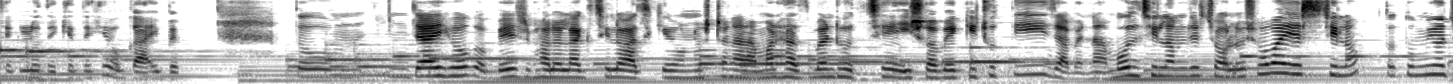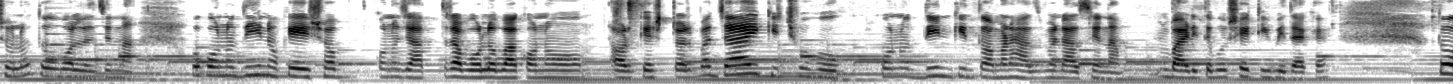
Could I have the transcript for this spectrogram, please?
সেগুলো দেখে দেখে ও গাইবে। তো যাই হোক, বেশ ভালো লাগছিল আজকের অনুষ্ঠান। আর আমার হাজব্যান্ড হচ্ছে এইসবে কিছুতেই যাবে না। বলছিলাম যে চলো, সবাই এসছিল। তো তুমিও চলো, তো বলে যে না, ও কোনো দিন ওকে এসব কোনো যাত্রা বলো বা কোনো অর্কেস্ট্রার বা যাই কিছু হোক কোনো দিন কিন্তু আমার হাজব্যান্ড আসে না। বাড়িতে বসে টিভি দেখে। তো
